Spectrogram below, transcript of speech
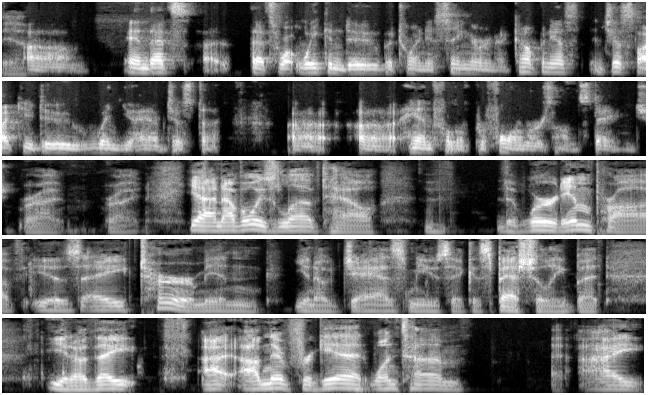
Yeah. Um, and that's uh, that's what we can do between a singer and an accompanist, just like you do when you have just a, a, a handful of performers on stage. right, right. Yeah, and I've always loved how th- the word improv is a term in you know jazz music especially but you know they I, i'll never forget one time i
